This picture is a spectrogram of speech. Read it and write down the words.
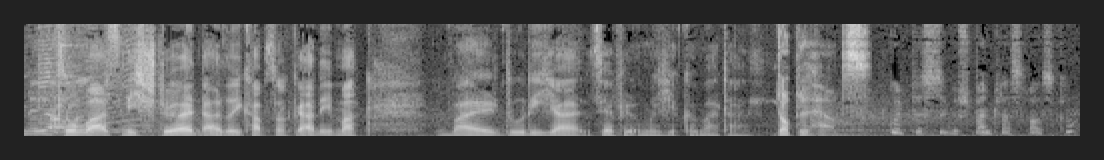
Naja, so war es nicht störend, also ich habe es noch gerne gemacht, weil du dich ja sehr viel um mich gekümmert hast. Doppelherz. Gut, bist du gespannt, was rauskommt?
